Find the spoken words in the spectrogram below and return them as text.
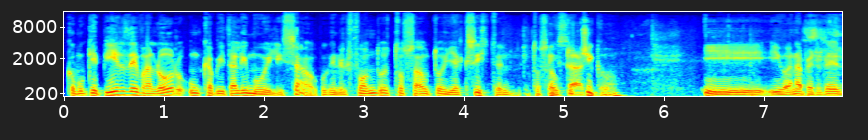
como que pierde valor un capital inmovilizado, porque en el fondo estos autos ya existen, estos autos Exacto. chicos, y, y van a perder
